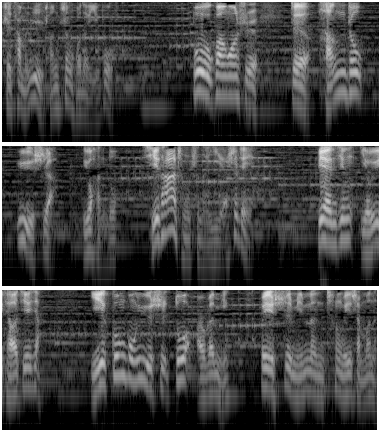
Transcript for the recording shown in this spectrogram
是他们日常生活的一部分。不光光是这杭州浴室啊有很多，其他城市呢也是这样。汴京有一条街巷，以公共浴室多而闻名，被市民们称为什么呢？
